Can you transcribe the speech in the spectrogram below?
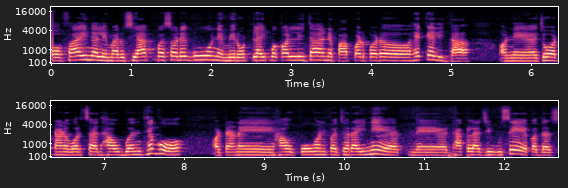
ફાઇનલી મારું શાક પસળે ગયું ને મેં રોટલાય પકડી લીધા અને પાપડ પર હેકે લીધા. અને જો અટાણે વરસાદ હાવ બંધ થઈ ગયો, અટાણે હાવ પવન પર જરાય ને ને ઢાકલા જેવું છે, કદાચ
